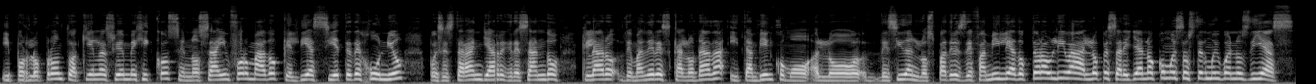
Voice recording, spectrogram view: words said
y por lo pronto aquí en la Ciudad de México se nos ha informado que el día 7 de junio pues estarán ya regresando, claro, de manera escalonada y también como lo decidan los padres de familia. Doctora Oliva López Arellano, ¿cómo está usted? Muy buenos días.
